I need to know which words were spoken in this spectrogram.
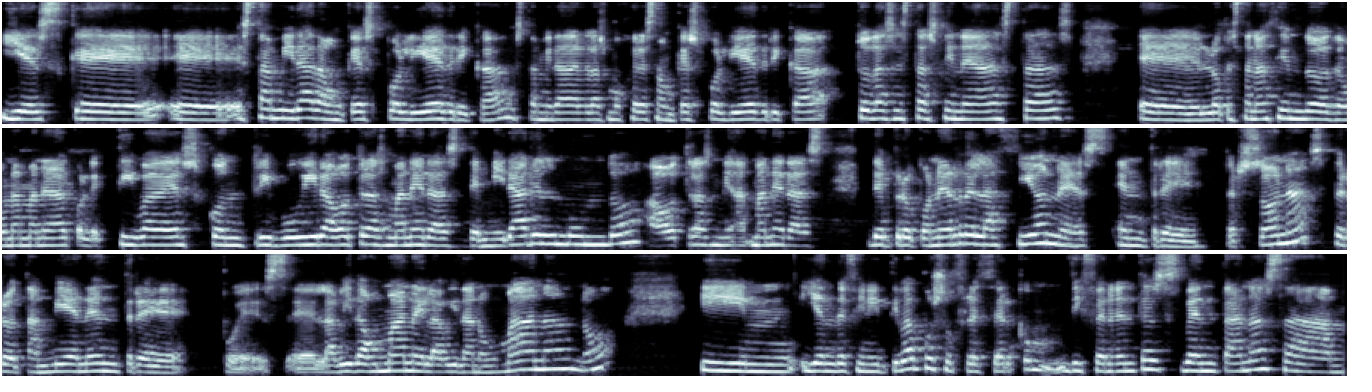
y es que eh, esta mirada, aunque es poliédrica, esta mirada de las mujeres, aunque es poliédrica, todas estas cineastas eh, lo que están haciendo de una manera colectiva es contribuir a otras maneras de mirar el mundo, a otras maneras de proponer relaciones entre personas, pero también entre pues eh, la vida humana y la vida no humana, ¿no? Y, y en definitiva, pues ofrecer diferentes ventanas a,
